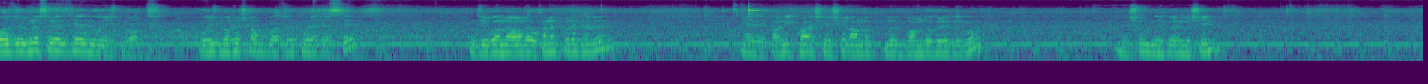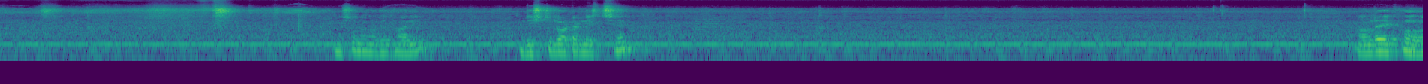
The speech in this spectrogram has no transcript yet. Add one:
বজ্রগুলো চলে যাচ্ছে ওয়েস্ট বক্স ওয়েস্ট বক্সে সব বজ্র পড়ে যাচ্ছে। জীবন আমরা ওখানে পড়ে যাবে। এই যে পানি খাওয়া শেষ হলে আমরা বন্ধ করে দেব। সুন্দর করে মেশিন মেশিন আমাদের পানি ডিস্টিল ওয়াটার নিচ্ছে। আমরা এখন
